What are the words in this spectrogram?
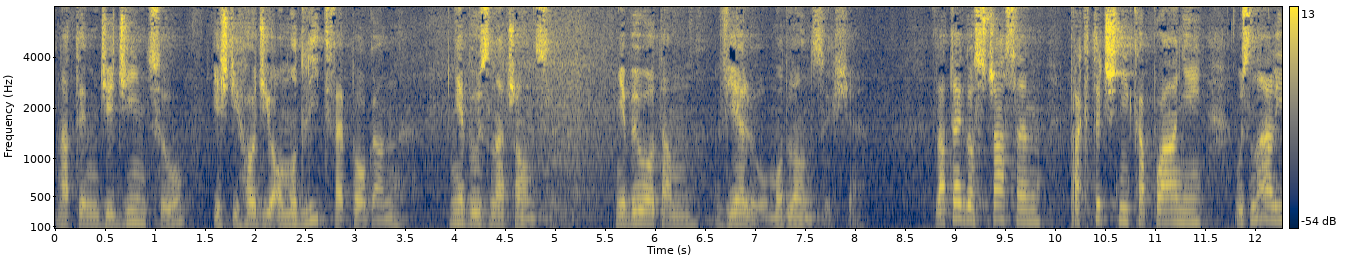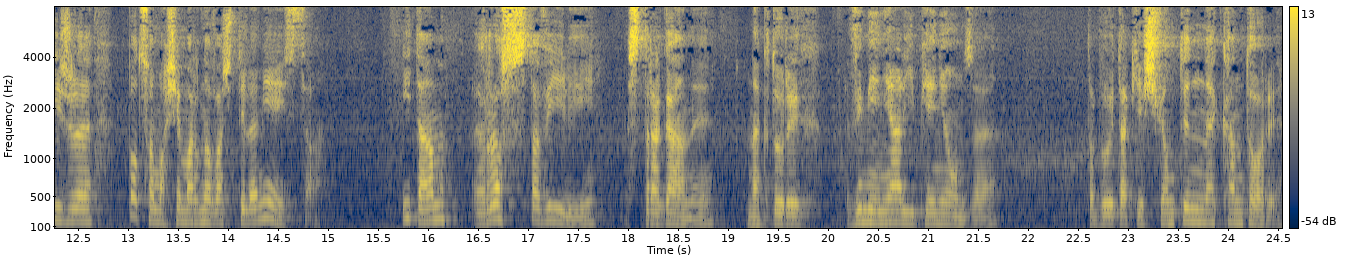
na tym dziedzińcu, jeśli chodzi o modlitwę pogan, nie był znaczący. Nie było tam wielu modlących się. Dlatego z czasem praktyczni kapłani uznali, że po co ma się marnować tyle miejsca. I tam rozstawili stragany, na których wymieniali pieniądze. To były takie świątynne kantory,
